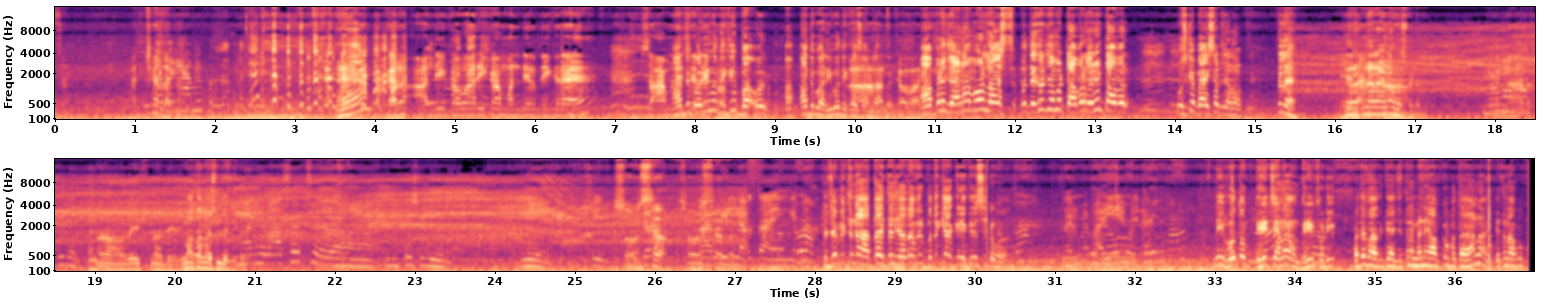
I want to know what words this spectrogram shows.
अच्छा लगा। हैं? आदि कवारी का मंदिर दिख रहा है। सामने वो। देखिए वो- दिख रहा हाँ, सामने आपने जाना वो लास्ट वो देखो जो हमें टावर लेना टावर उसके बैक साइड जाना आपने। नारायणा हाँ। हॉस्पिटल हाँ, वैष्णो देवी माता वैष्णो देवी सोचा सोचा आएंगे तो जब इतना आता है इतना ज्यादा फिर पता क्या किया कि उससे हुआ घर में भाई है मेरा नहीं वो तो रिच है ना गरीब थोड़ी पता है बात क्या है जितना मैंने आपको बताया ना इतना आपको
